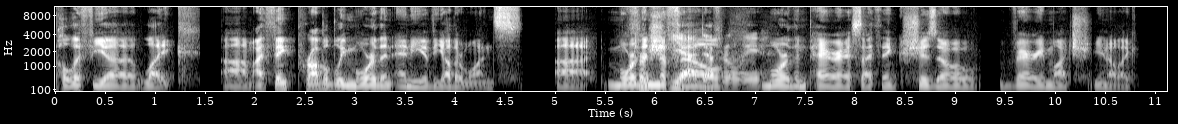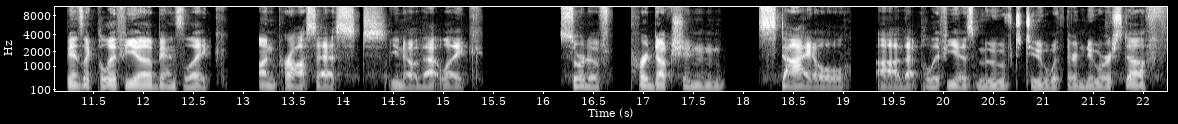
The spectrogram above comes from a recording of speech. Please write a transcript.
Polyphia, like um, I think probably more than any of the other ones, uh, more For than sh- Nephele, Yeah, definitely. more than PAARIS. I think Shizzo very much, you know, like bands like Polyphia, bands like Unprocessed, you know, that like sort of production style uh, that Polyphia has moved to with their newer stuff.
